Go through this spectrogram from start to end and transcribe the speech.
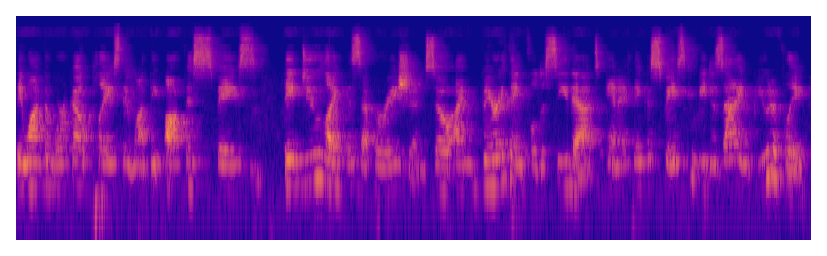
They want the workout place, they want the office space they do like the separation. So I'm very thankful to see that. And I think a space can be designed beautifully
